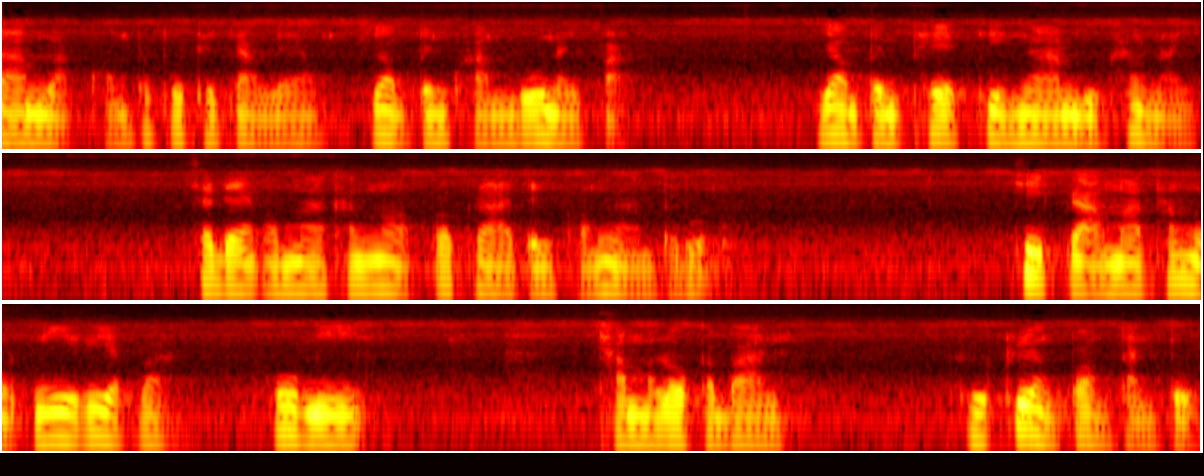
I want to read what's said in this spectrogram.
ตามหลักของพระพุทธเจ้าแล้ว ย่อมเป็นความรู้ในฝัก ย่อมเป็นเพศที่งามอยู่ข้างใน แสดงออกมาข้างนอกก็กลายเป็นของงามไปด้วย ที่กล่าวมาทั้งหมดนี้เรียกว่า ผู้มีธรรมโลกบาล คือเครื่องป้องกันตัว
